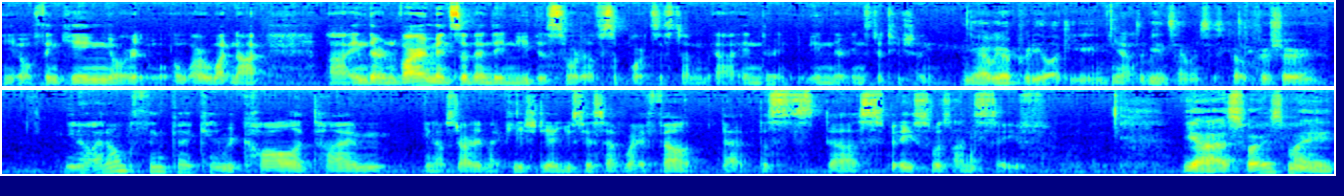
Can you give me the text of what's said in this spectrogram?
you know thinking or or whatnot. Uh, in their environment, so then they need this sort of support system uh, in their in their institution. Yeah, we are pretty lucky Yeah. to be in San Francisco for sure. You know, I don't think I can recall a time, you know, started my PhD at UCSF where I felt that the uh, space was unsafe. Yeah, as far as my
